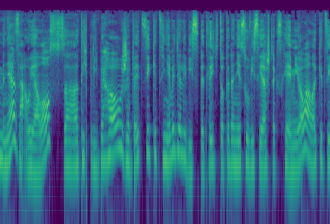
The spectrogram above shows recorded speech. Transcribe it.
Mňa zaujalo z eh, tých príbehov, že vedci, keď si nevedeli vysvetliť, to teda nesúvisí až tak s chémiou, ale keď si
